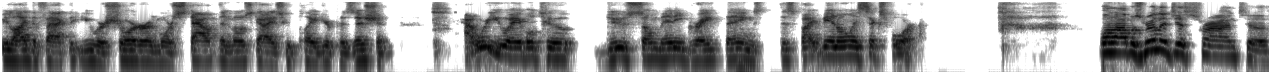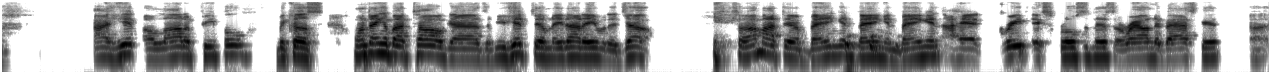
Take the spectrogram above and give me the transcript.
belied the fact that you were shorter and more stout than most guys who played your position. How were you able to do so many great things despite being only six four? Well, I was really just trying to. I hit a lot of people because one thing about tall guys, if you hit them, they're not able to jump. So I'm out there banging, banging, banging. I had great explosiveness around the basket. Uh,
